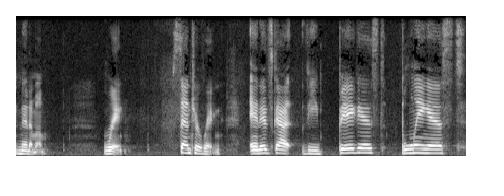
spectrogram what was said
minimum ring. Center ring. And it's got the biggest, blingest,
